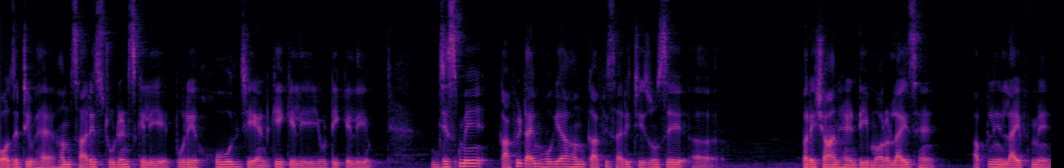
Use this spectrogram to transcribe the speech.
पॉजिटिव है। हम सारे स्टूडेंट्स के लिए, पूरे होल जे एंड के के लिए यूटी के लिए, जिसमें काफ़ी टाइम हो गया, हम काफ़ी सारी चीज़ों से परेशान हैं डीमोरलाइज हैं, अपनी लाइफ में।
